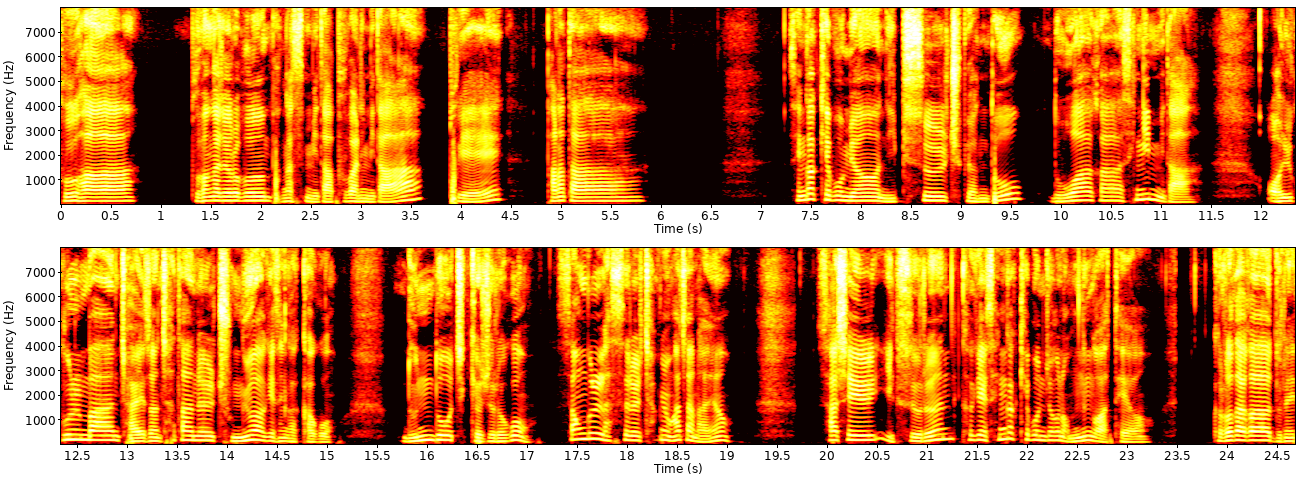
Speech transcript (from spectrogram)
부하 부반가족 여러분 반갑습니다. 부반입니다. 부의 반하다. 생각해보면 입술 주변도 노화가 생깁니다. 얼굴만 자외선 차단을 중요하게 생각하고 눈도 지켜주려고 선글라스를 착용하잖아요. 사실 입술은 크게 생각해 본 적은 없는 것 같아요. 그러다가 눈에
